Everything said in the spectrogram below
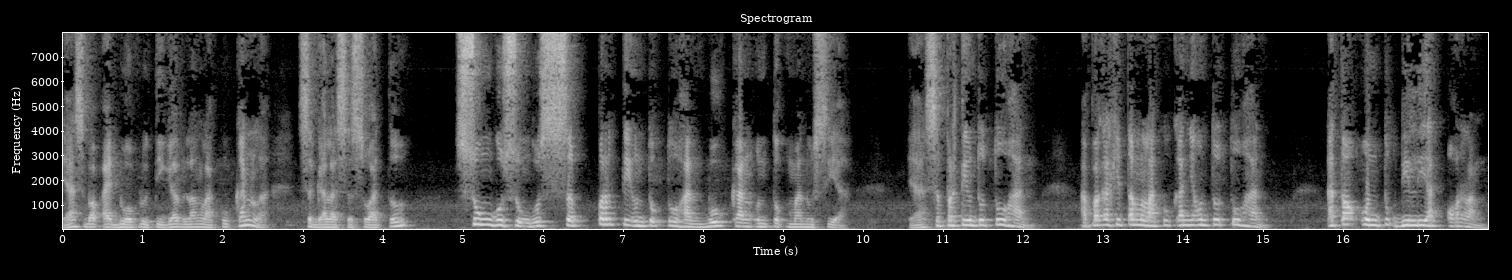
Ya, sebab ayat 23 bilang lakukanlah segala sesuatu sungguh-sungguh seperti untuk Tuhan, bukan untuk manusia. Ya, seperti untuk Tuhan. Apakah kita melakukannya untuk Tuhan atau untuk dilihat orang?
